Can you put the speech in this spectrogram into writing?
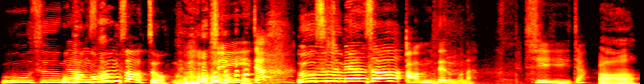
웃으면서 방금 화음 싸웠죠? 네. 시작 웃으면서 안 되는구나 시작 아,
